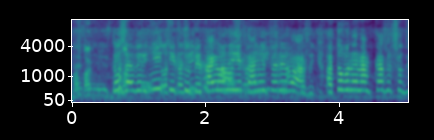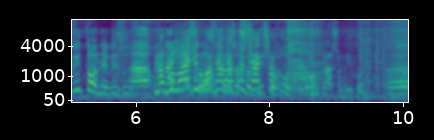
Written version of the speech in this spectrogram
А так То заверніть їх скажіть, туди, будь хай вони їх там і навіщо нам- переважуть. А то вони нам кажуть, що дві тони везуть. Е, у На бумазі можна написати, що хочете. Е,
